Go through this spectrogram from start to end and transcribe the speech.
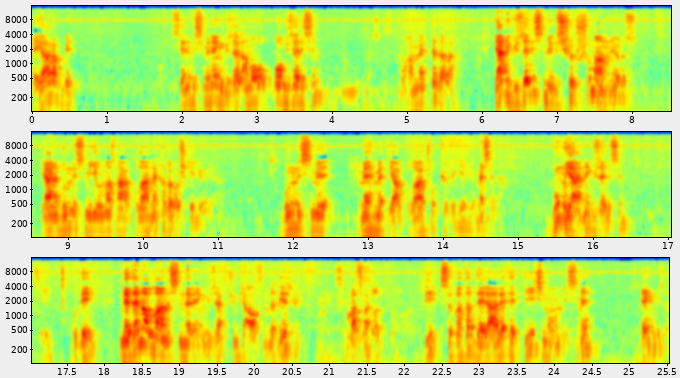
E ya Rabbi senin ismin en güzel ama o, o güzel isim Muhammed'de de var. Yani güzel ismi biz şu, şu mu anlıyoruz? Yani bunun ismi Yılmaz ha kulağa ne kadar hoş geliyor ya. Bunun ismi Mehmet ya kulağa çok kötü geliyor mesela. Bu mu yani güzel isim? Değil. Bu değil. Neden Allah'ın isimleri en güzel? Çünkü altında bir sıfat var. Bir sıfata delalet ettiği için onun ismi en güzel.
